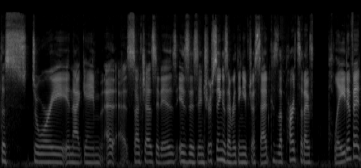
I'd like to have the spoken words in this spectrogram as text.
the story in that game, a- as such as it is, is as interesting as everything you've just said. Because the parts that I've played of it,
